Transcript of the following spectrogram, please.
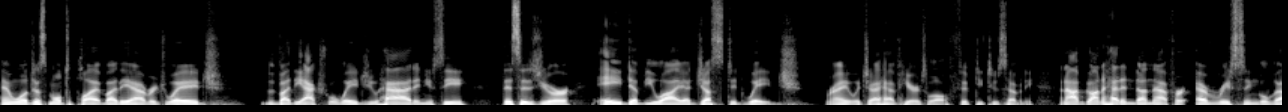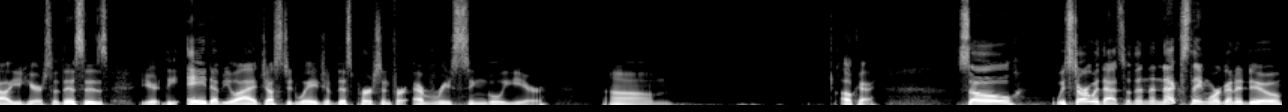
and we'll just multiply it by the average wage, by the actual wage you had, and you see this is your AWI adjusted wage right? Which I have here as well, 5270. And I've gone ahead and done that for every single value here. So this is your, the AWI adjusted wage of this person for every single year. Um, okay. So we start with that. So then the next thing we're going to do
